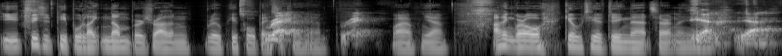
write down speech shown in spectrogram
you treated people like numbers rather than real people, basically. Right. Yeah. Right. Wow. Yeah. I think we're all guilty of doing that. Certainly. Yeah. Yeah.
